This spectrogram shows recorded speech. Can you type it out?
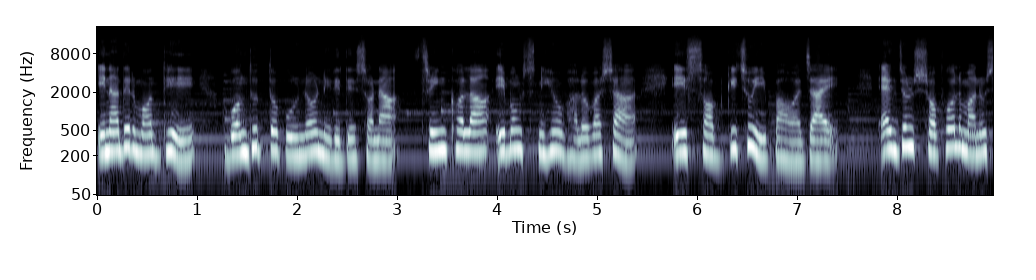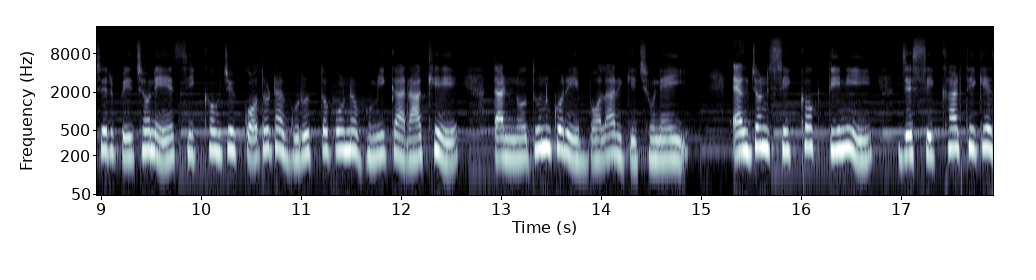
এনাদের মধ্যে বন্ধুত্বপূর্ণ নির্দেশনা, শৃঙ্খলা এবং স্নেহ ভালোবাসা এই সব কিছুই পাওয়া যায়। একজন সফল মানুষের পেছনে শিক্ষক যে কতটা গুরুত্বপূর্ণ ভূমিকা রাখে তার নতুন করে বলার কিছু নেই। একজন শিক্ষক তিনি যে শিক্ষার্থীকে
